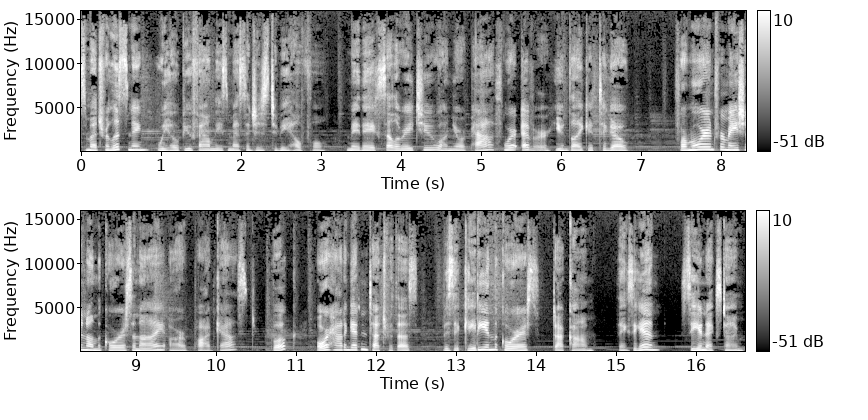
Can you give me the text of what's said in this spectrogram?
So much for listening. We hope you found these messages to be helpful. May they accelerate you on your path wherever you'd like it to go. For more information on the chorus and I, our podcast, book, or how to get in touch with us, visit katieandthechorus.com. Thanks again. See you next time.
